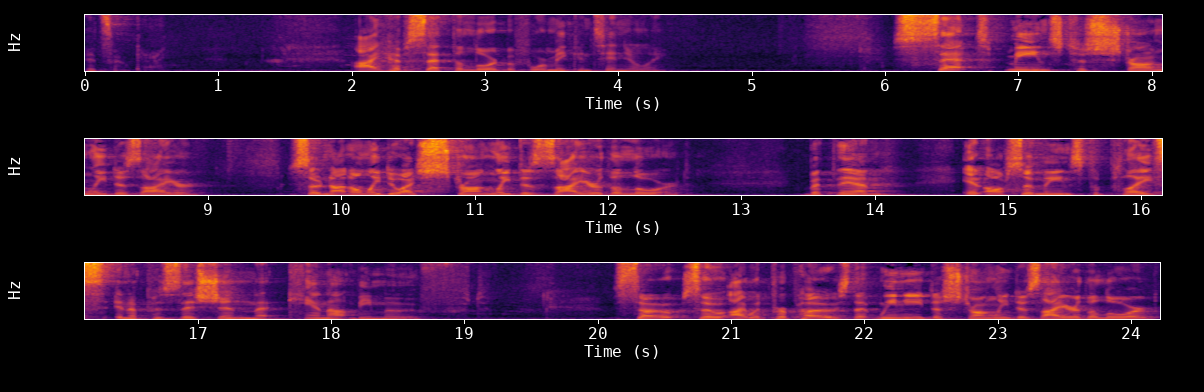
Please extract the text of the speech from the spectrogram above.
It's okay. I have set the Lord before me continually. Set means to strongly desire. So not only do I strongly desire the Lord, but then it also means to place in a position that cannot be moved. So, so I would propose that we need to strongly desire the Lord,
